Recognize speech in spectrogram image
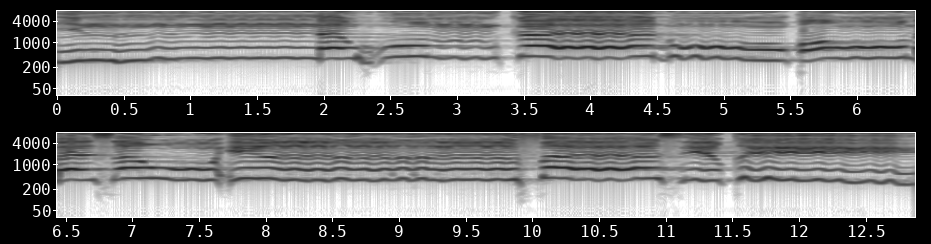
إنهم كانوا قوم سوء فاسقين.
